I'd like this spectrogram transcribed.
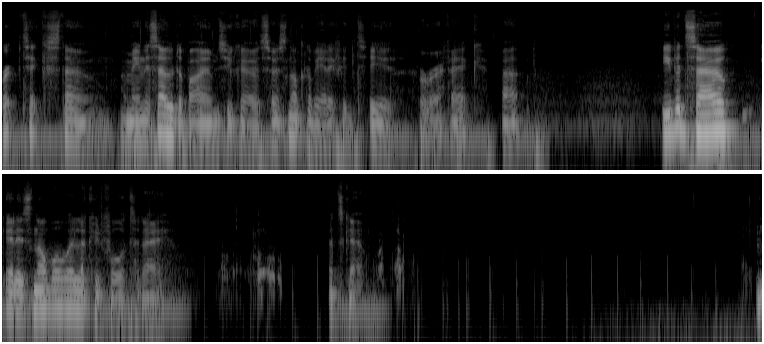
Cryptic stone. I mean, it's older biomes you go, so it's not going to be anything too horrific, but even so, it is not what we're looking for today. Let's go.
